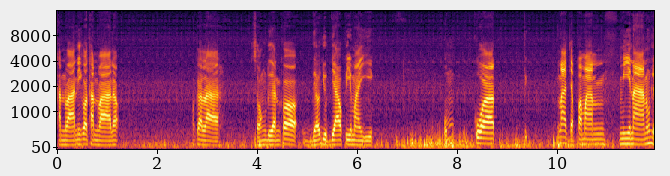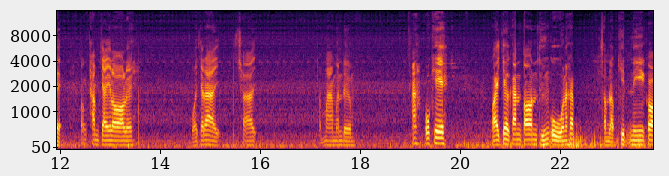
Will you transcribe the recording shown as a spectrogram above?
ธันวานี่ก็ธันวาแล้วมกราสองเดือนก็เดี๋ยวหยุดยาวปีใหม่อีก ผมกลัวน่าจะประมาณมีนานู่นแหละ ต้องทำใจรอเลยกว่าจะได้ใช้กลับมาเหมือนเดิม อะ โอเคไว้เจอกันตอนถึงอู่นะครับสำหรับคลิปนี้ก็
